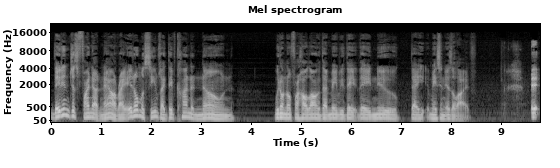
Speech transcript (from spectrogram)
they didn't just find out now, right? It almost seems like they've kind of known. We don't know for how long that maybe they they knew that Mason is alive. It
